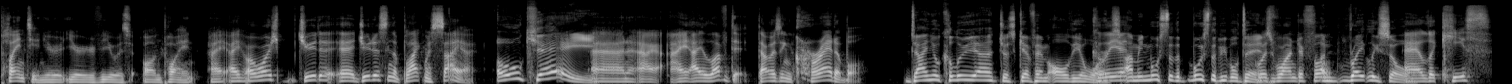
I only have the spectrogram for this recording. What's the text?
plenty, and your your review is on point. I I watched Judas, uh, Judas and the Black Messiah, Okay, and I, I I loved it. That was incredible. Daniel Kaluuya, just give him all the awards. Kaluuya- I mean, most of the most of the people did. It was wonderful. and rightly so. uh, Lakeith,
